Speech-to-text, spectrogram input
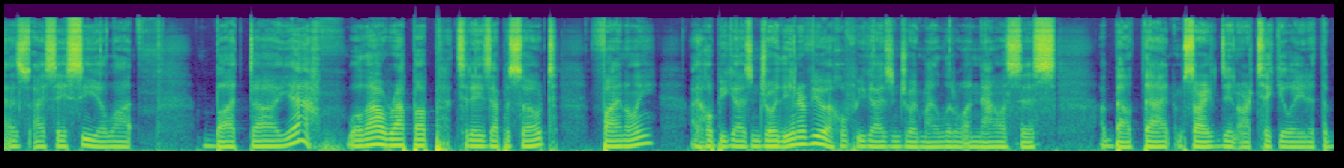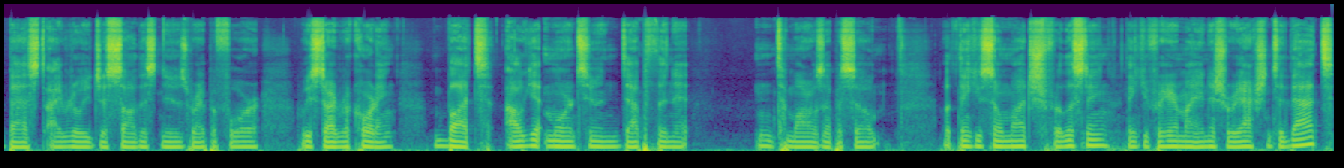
As I say, see a lot. But uh, yeah, well, that'll wrap up today's episode. Finally, I hope you guys enjoyed the interview. I hope you guys enjoyed my little analysis about that. I'm sorry I didn't articulate it the best. I really just saw this news right before we started recording, but I'll get more into in depth in it in tomorrow's episode. But thank you so much for listening. Thank you for hearing my initial reaction to that.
